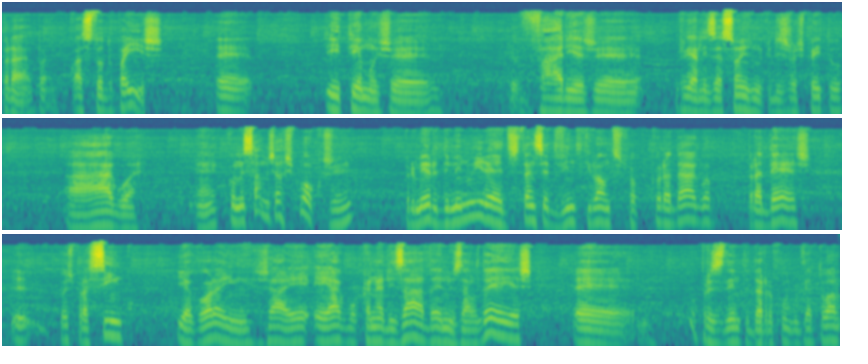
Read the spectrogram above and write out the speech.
para, para quase todo o país. É, e temos várias realizações no que diz respeito à água. Começamos aos poucos. Primeiro diminuir a distância de 20 km para a procura d'água para 10, é, depois para 5 e agora já é, é água canalizada nas aldeias. É, o presidente da República atual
